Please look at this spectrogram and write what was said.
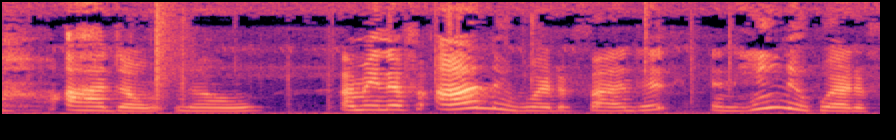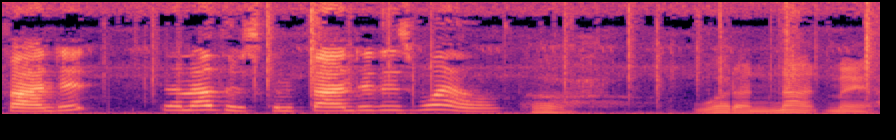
I don't know. I mean, if I knew where to find it, and he knew where to find it, then others can find it as well. What a nightmare.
